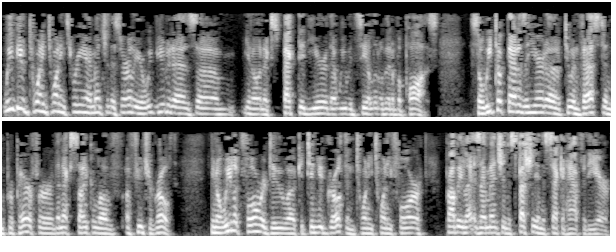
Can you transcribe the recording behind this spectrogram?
We viewed 2023, I mentioned this earlier, we viewed it as, um, you know, an expected year that we would see a little bit of a pause. So we took that as a year to, to invest and prepare for the next cycle of, of future growth. You know, we look forward to uh, continued growth in 2024 probably, as I mentioned, especially in the second half of the year.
